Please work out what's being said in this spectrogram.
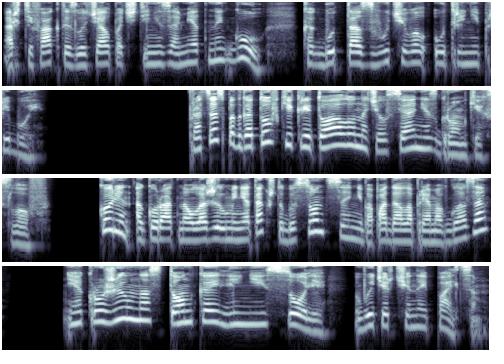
Артефакт излучал почти незаметный гул, как будто озвучивал утренний прибой. Процесс подготовки к ритуалу начался не с громких слов. Корин аккуратно уложил меня так, чтобы солнце не попадало прямо в глаза, и окружил нас тонкой линией соли, вычерченной пальцем.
